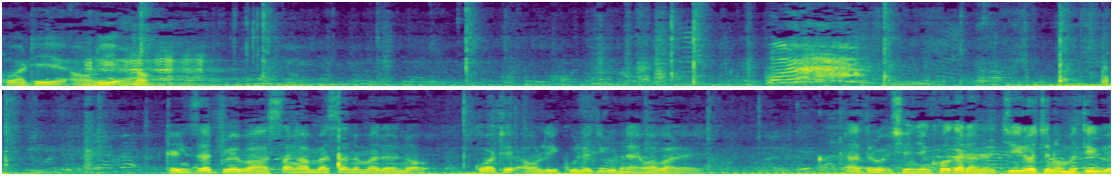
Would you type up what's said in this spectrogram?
ကိုအထစ်ရဲ့အောင်လေးရဲ့နော်ဂိမ်းဆက်တွဲပါ15မှတ်12မှတ်နဲ့နော်ကိုအထစ်အောင်လေးကိုလက်ကြီးတို့နိုင်သွားပါတယ်ဒါသူတို့အချင်းချင်းခွဲခတ်တာပဲကြီးတော့ကျွန်တော်မသိဘူးပြ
